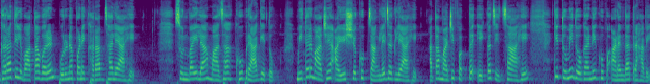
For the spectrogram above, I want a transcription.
घरातील वातावरण पूर्णपणे खराब झाले आहे. सुनबाईला माझा खूप राग येतो. मी तर माझे आयुष्य खूप चांगले जगले आहे. आता माझी फक्त एकच इच्छा आहे की तुम्ही दोघांनी खूप आनंदात राहावे.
